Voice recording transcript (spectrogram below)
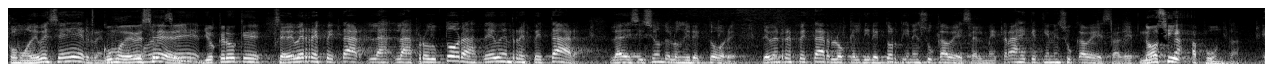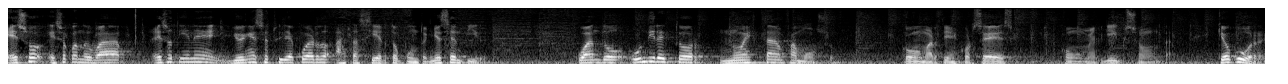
Como debe ser. René, como debe ser. Yo creo que Se debe respetar, la- las productoras deben respetar la decisión de los directores, deben respetar lo que el director tiene en su cabeza, el metraje que tiene en su cabeza, de punta No, sí. a punta. Eso, eso cuando va, eso tiene, yo en eso estoy de acuerdo hasta cierto punto. ¿En qué sentido? Cuando un director no es tan famoso, como Martin Scorsese, como Mel Gibson. ¿Qué ocurre?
